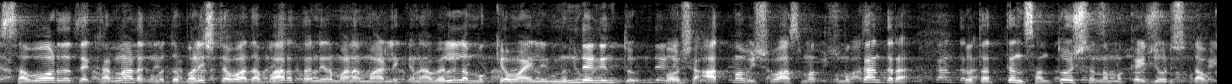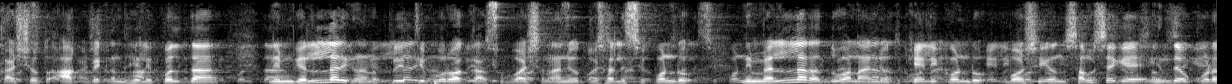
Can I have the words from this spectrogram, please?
ಸೌಹಾರ್ದತೆ, ಕರ್ನಾಟಕ ಮತ್ತು ಬಲಿಷ್ಠವಾದ ಭಾರತ ನಿರ್ಮಾಣ ಮಾಡಲಿಕ್ಕೆ ನಾವೆಲ್ಲ ಮುಖ್ಯವಾಗಿ ಮುಂದೆ ನಿಂತು ಬಹುಶಃ ಆತ್ಮವಿಶ್ವಾಸ ಮತ್ತು ಮುಖಾಂತರ ಇವತ್ತು ಅತ್ಯಂತ ಸಂತೋಷ ನಮ್ಮ ಕೈ ಜೋಡಿಸಿದ ಅವಕಾಶ ಇವತ್ತು ಆಗ್ಬೇಕಂತ ಹೇಳಿಕೊಳ್ತಾ ನಿಮ್ಗೆಲ್ಲರಿಗೂ ನಾನು ಪ್ರೀತಿಪೂರ್ವಕ ಶುಭಾಶಯ ನಾನು ಇವತ್ತು ಸಲ್ಲಿಸಿಕೊಂಡು ನಿಮ್ಮೆಲ್ಲರ ದುವ ನಾನು ಇವತ್ತು ಕೇಳಿಕೊಂಡು ಬಹುಶಃ ಒಂದು ಸಂಸ್ಥೆಗೆ ಹಿಂದೆ ಕೂಡ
